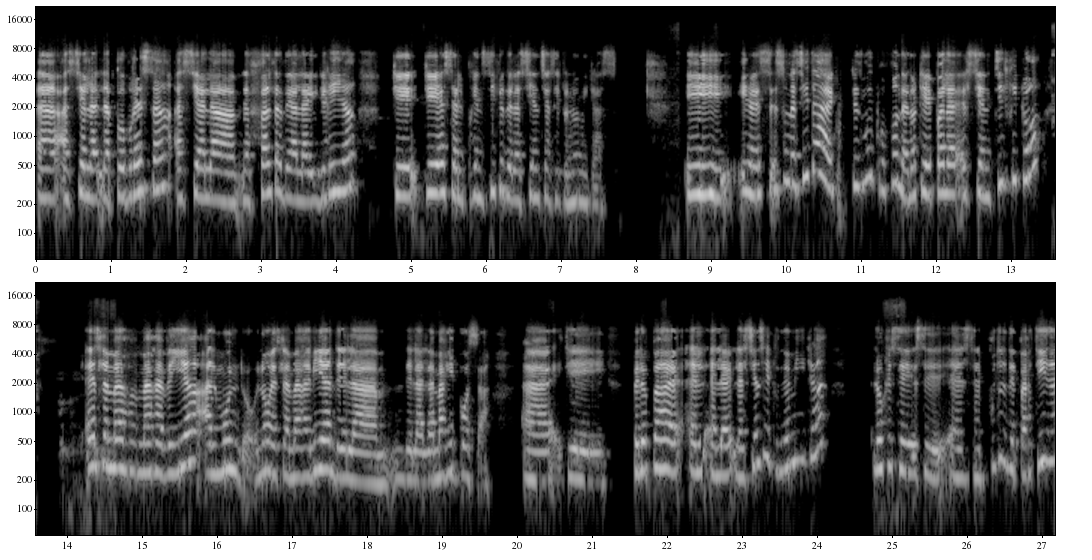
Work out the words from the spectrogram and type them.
hacia la, la, pobreza, hacia la, la falta de alegría, que, que es el principio de las ciencias económicas. Y, y es, es, una cita que es muy profunda, ¿no? que para el científico es la mar maravilla al mundo, ¿no? es la maravilla de la, de la, la mariposa. Uh, que, pero para el, el, la ciencia económica, lo que se, se, es el punto de partida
